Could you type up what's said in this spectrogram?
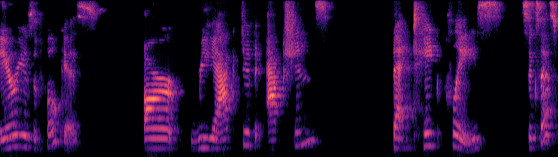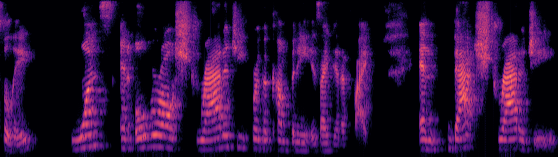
areas of focus are reactive actions that take place successfully once an overall strategy for the company is identified. And that strategy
